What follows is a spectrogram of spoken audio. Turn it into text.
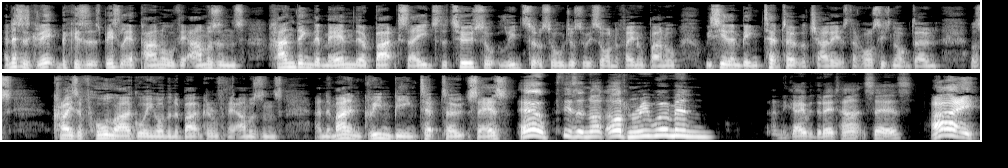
And this is great because it's basically a panel of the Amazons handing the men their backsides. The two so- lead sort of soldiers who we saw in the final panel, we see them being tipped out of their chariots, their horses knocked down. There's cries of hola going on in the background from the Amazons, and the man in green being tipped out says, Help! These are not ordinary women! And the guy with the red hat says, Aye!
